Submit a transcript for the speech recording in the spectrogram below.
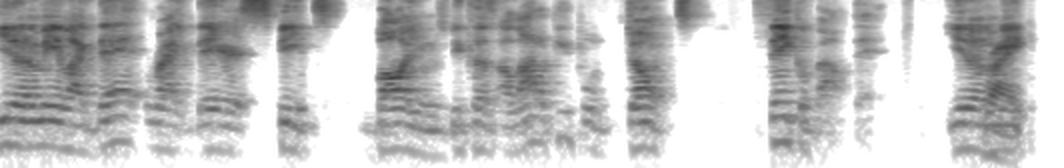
you know what I mean? Like that right there speaks volumes because a lot of people don't think about that. You know what right. I mean?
